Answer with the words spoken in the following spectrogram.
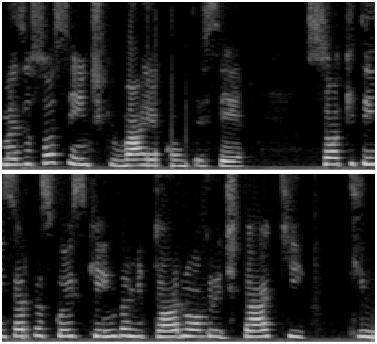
mas eu sou ciente que vai acontecer. Só que tem certas coisas que ainda me tornam acreditar que, que,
